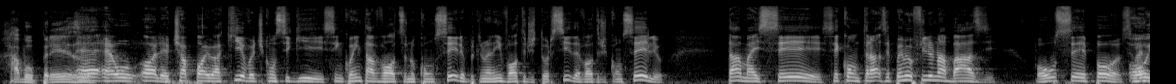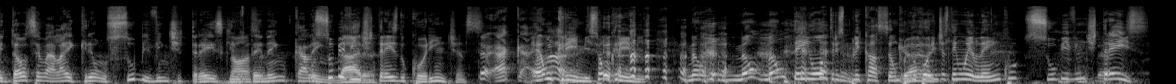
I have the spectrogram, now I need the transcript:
Rabo preso. É, é o. Olha, eu te apoio aqui, eu vou te conseguir 50 votos no conselho, porque não é nem voto de torcida, é voto de conselho. Tá, mas você. Você põe meu filho na base. Ou você, pô. Você Ou vai- então você vai lá e cria um sub-23 que não Nossa. tem nem O calendário. sub-23 do Corinthians. É um crime, isso é um crime. não, não, não tem outra explicação, porque Cara, o Corinthians tem um elenco sub-23.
